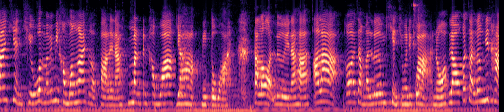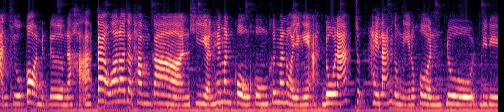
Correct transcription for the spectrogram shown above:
การเขียนคิ้วอะมันไม่มีคำว่าง่ายสำหรับฟ้าเลยนะ มันเป็นคำว่ายากในตัว ตลอดเลยนะคะเอาล่ะก็จะมาเริ่มเขียนคิ้วกันดีกว่าเนาะเราก็จะเริ่มที่ฐานคิ้วก่อนเหมือนเดิมนะคะ แต่ว่าเราจะทำการเขียนให้มันโก่งโค้งขึ้นมาหน่อยอย่างเงี้ยดูนะ จุดไฮไลท์อยู่ตรงนี้ทุกคนดูดี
